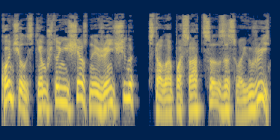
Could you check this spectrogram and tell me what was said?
Кончилось тем, что несчастная женщина стала опасаться за свою жизнь.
